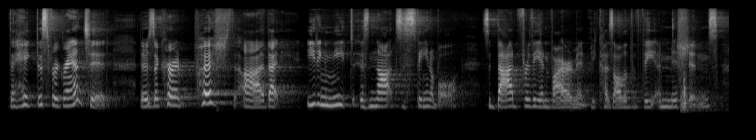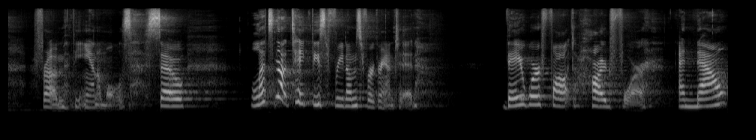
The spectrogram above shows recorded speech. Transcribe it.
take this for granted. There's a current push uh, that eating meat is not sustainable. It's bad for the environment because all of the emissions from the animals. So let's not take these freedoms for granted. They were fought hard for, and now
